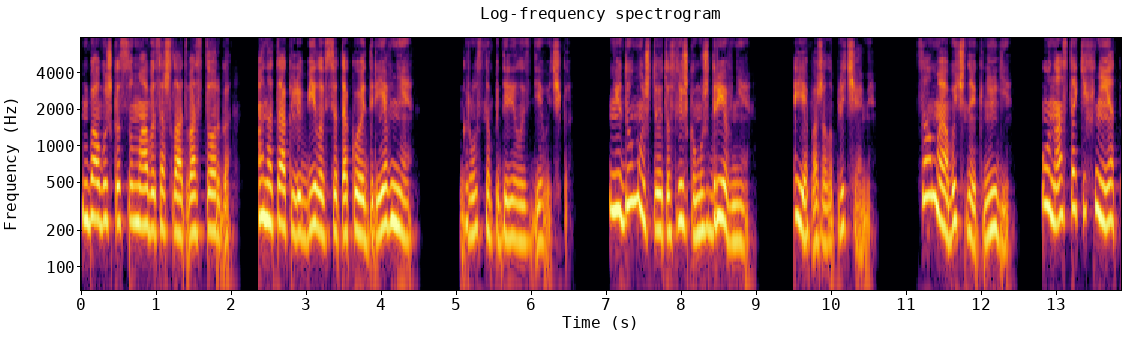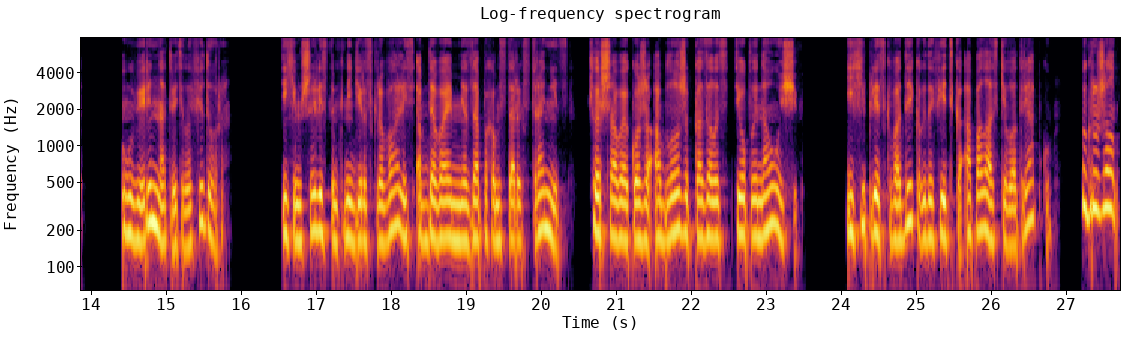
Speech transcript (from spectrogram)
Бабушка с ума бы сошла от восторга. Она так любила все такое древнее. Грустно поделилась девочка. Не думаю, что это слишком уж древнее. И я пожала плечами. Самые обычные книги. У нас таких нет. Уверенно ответила Федора. Тихим шелестом книги раскрывались, обдавая меня запахом старых страниц. Шершавая кожа обложек казалась теплой на ощупь. Тихий плеск воды, когда Федька ополаскивала тряпку, погружал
